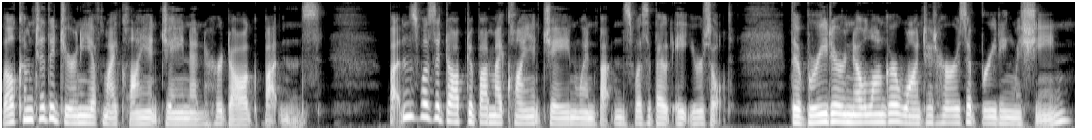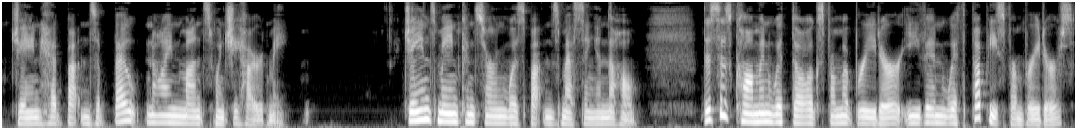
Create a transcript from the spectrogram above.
Welcome to the journey of my client Jane and her dog Buttons. Buttons was adopted by my client Jane when Buttons was about eight years old. The breeder no longer wanted her as a breeding machine. Jane had Buttons about nine months when she hired me. Jane's main concern was Buttons messing in the home. This is common with dogs from a breeder, even with puppies from breeders,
